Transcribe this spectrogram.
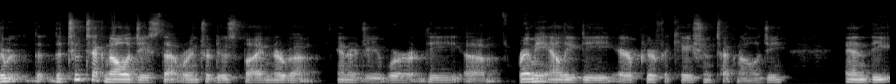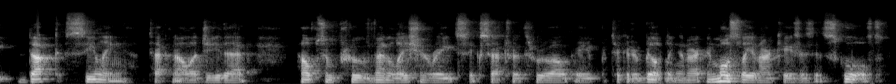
the, the, two technologies that were introduced by Nerva Energy were the um, REMI LED air purification technology and the duct sealing technology that helps improve ventilation rates, et cetera, throughout a particular building. And, our, and mostly in our cases, it's schools.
